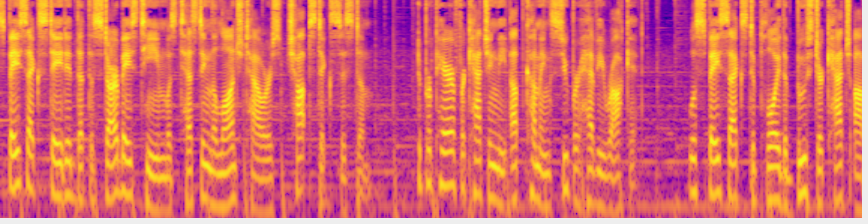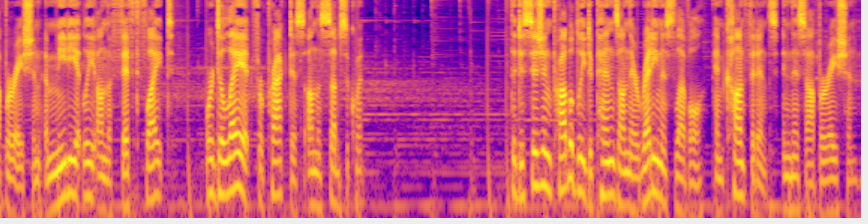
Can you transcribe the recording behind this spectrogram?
SpaceX stated that the Starbase team was testing the launch tower's chopstick system to prepare for catching the upcoming Super Heavy rocket. Will SpaceX deploy the booster catch operation immediately on the fifth flight, or delay it for practice on the subsequent? The decision probably depends on their readiness level and confidence in this operation.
